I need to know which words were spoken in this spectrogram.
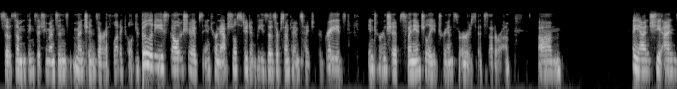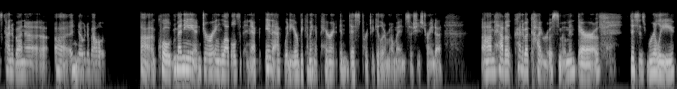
So some things that she mentions mentions are athletic eligibility, scholarships, international student visas are sometimes tied to their grades, internships, financial aid transfers, etc. Um, and she ends kind of on a, a note about uh, quote, many enduring levels of inequity are becoming apparent in this particular moment. So she's trying to um, have a kind of a kairos moment there of this is really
